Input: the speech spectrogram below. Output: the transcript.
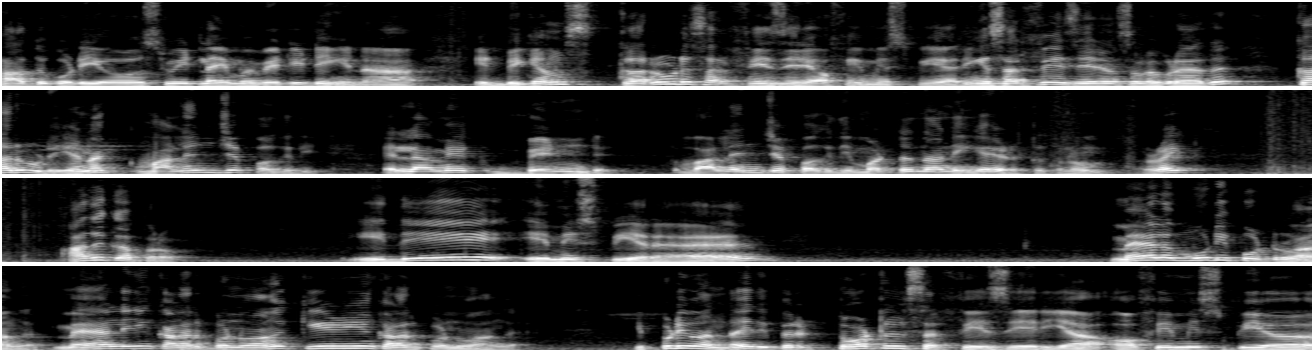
சாத்துக்கொடியோ ஸ்வீட் லைமோ வெட்டிட்டிங்கன்னா it becomes curved surface area of hemisphere இங்கே சர்ஃபேஸ் ஏரியான்னு சொல்லக்கூடாது கருடு. ஏன்னா வளைஞ்ச பகுதி. எல்லாமே பெண்டு வளைஞ்ச பகுதி மட்டும்தான் நீங்கள் எடுத்துக்கணும். ரைட் அதுக்கப்புறம் இதே எமிஸ்பியரை மேலே மூடி போட்டுருவாங்க. மேலேயும் கலர் பண்ணுவாங்க கீழேயும் கலர் பண்ணுவாங்க. இப்படி வந்தால் இது பேர் total surface area of hemisphere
